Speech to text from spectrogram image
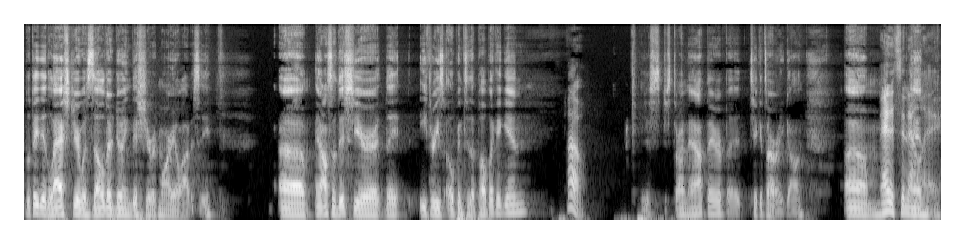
what they did last year with Zelda, doing this year with Mario Odyssey. Um, and also this year, the E3 is open to the public again. Oh, Just just throwing that out there, but tickets are already gone. Um, and it's in LA.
